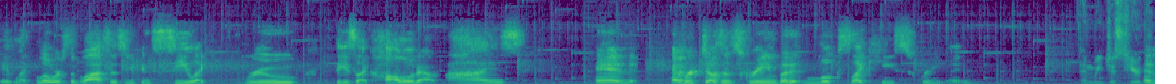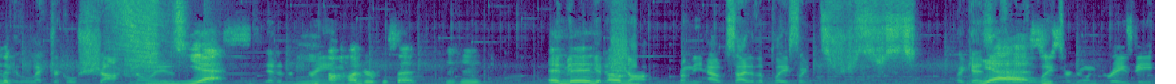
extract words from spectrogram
It like lowers the glasses. You can see like through these like hollowed out eyes, and Everett doesn't scream, but it looks like he's screaming. And we just hear the, the- electrical shock noise Yes, instead of the brain. a hundred percent. Mm-hmm. And then get a um, shot from the outside of the place, like like as Yes, all the lights are going crazy,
